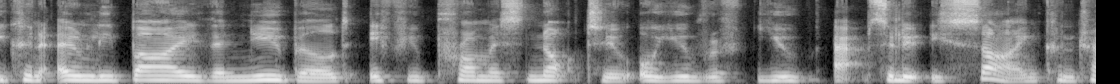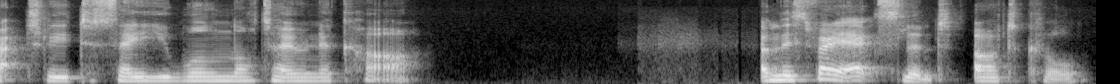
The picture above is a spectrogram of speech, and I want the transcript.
you can only buy the new build if you promise not to, or you you absolutely sign contractually to say you will not own a car. And this very excellent article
